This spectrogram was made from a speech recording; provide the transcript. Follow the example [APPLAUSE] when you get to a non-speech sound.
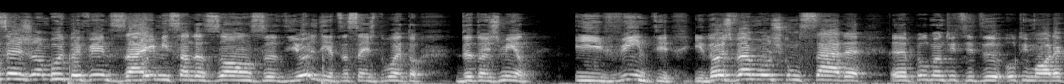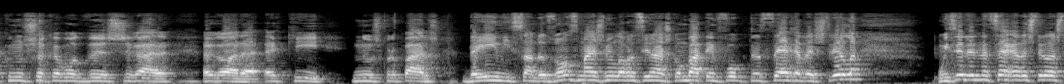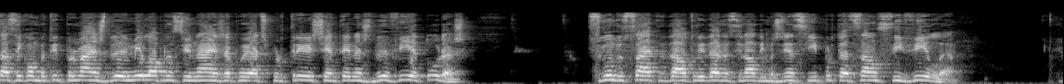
Sejam muito bem-vindos à emissão das 11 de hoje, dia 16 de 8 de 2022. Vamos começar uh, pela notícia de última hora que nos acabou de chegar agora aqui nos preparos da emissão das 11. Mais mil operacionais combatem fogo na Serra da Estrela. O incêndio na Serra da Estrela está a ser combatido por mais de mil operacionais apoiados por três centenas de viaturas. Segundo o site da Autoridade Nacional de Emergência e Proteção Civil,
